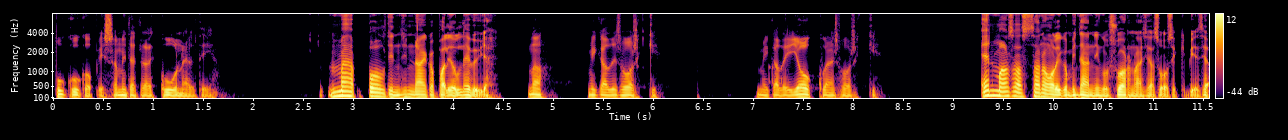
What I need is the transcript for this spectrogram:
pukukopissa, mitä teille kuunneltiin? Mä poltin sinne aika paljon levyjä. No, Mikä oli suosikki? Mikä oli joukkueen suosikki? En mä osaa sanoa, oliko mitään niinku suoranaisia suosikkibiisiä.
